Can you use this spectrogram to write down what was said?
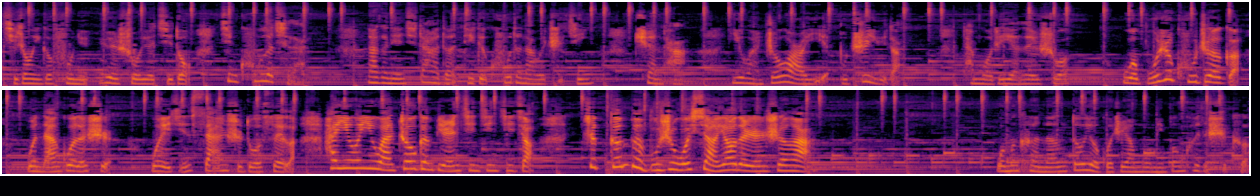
其中一个妇女越说越激动，竟哭了起来。那个年纪大的递给哭的那位纸巾，劝她一碗粥而已，不至于的。她抹着眼泪说。我不是哭这个，我难过的是，我已经三十多岁了，还因为一碗粥跟别人斤斤计较，这根本不是我想要的人生啊！我们可能都有过这样莫名崩溃的时刻，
